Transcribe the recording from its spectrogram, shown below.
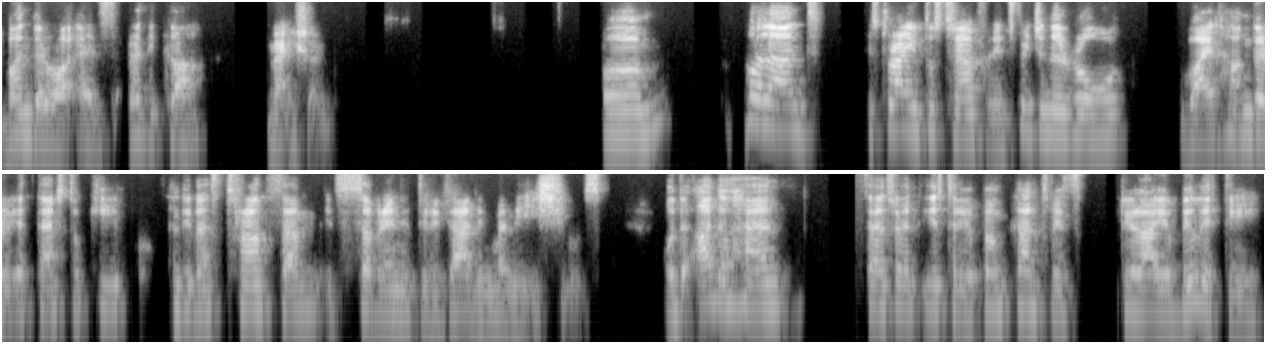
Bandera as Radhika mentioned. Um, Poland is trying to strengthen its regional role while Hungary attempts to keep and even strengthen its sovereignty regarding many issues. On the other hand, Central and Eastern European countries' reliability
